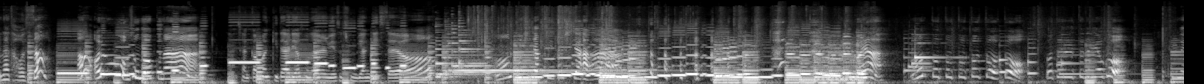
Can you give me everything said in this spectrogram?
도나 더웠어? 어? 아유 엄청 더웠구나 잠깐만 기다려 도나를 위해서 준비한 게 있어요 어? 또 시작 뭐야? 어? 또 또 또 또 또 또또 뜯으려고 틀네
